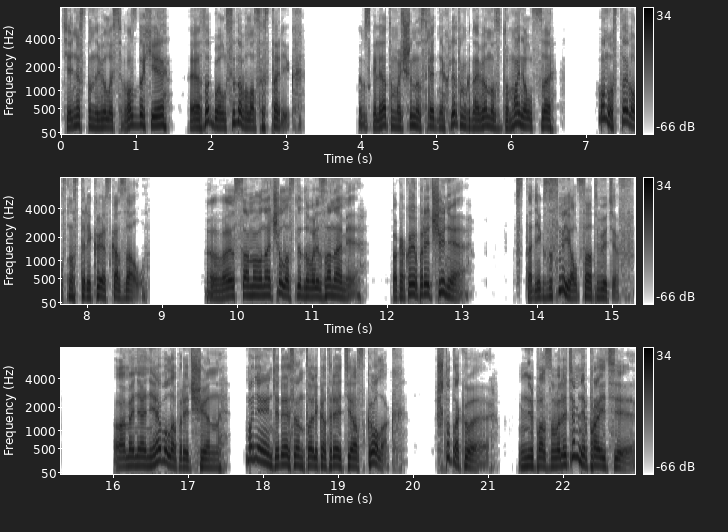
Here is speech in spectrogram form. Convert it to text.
Тень остановилась в воздухе, это был седовласый старик. Взгляд мужчины средних лет мгновенно затуманился, он уставился на старика и сказал. «Вы с самого начала следовали за нами. По какой причине?» Старик засмеялся, ответив. «У меня не было причин. Мне интересен только третий осколок. Что такое?» «Не позволите мне пройти?»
